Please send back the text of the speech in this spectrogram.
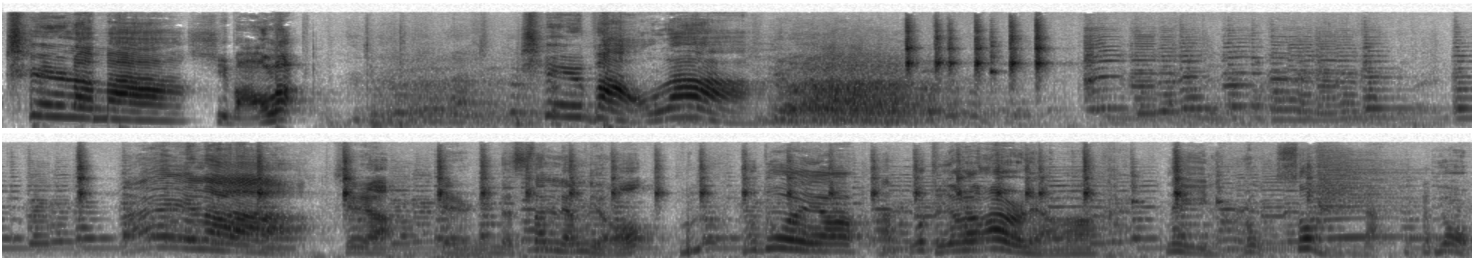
吃了吗？气饱了。吃饱了。来了，先生，这是您的三两酒。嗯，不对呀，啊，我只要了二两啊，那一两是我送您的。哟，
